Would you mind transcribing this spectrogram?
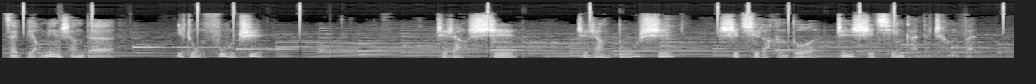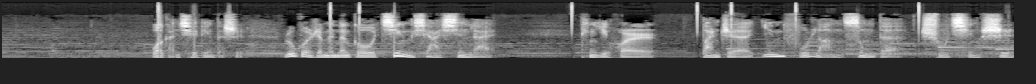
在表面上的一种复制，这让诗，这让读诗失去了很多真实情感的成分。我敢确定的是，如果人们能够静下心来，听一会儿伴着音符朗诵的抒情诗，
